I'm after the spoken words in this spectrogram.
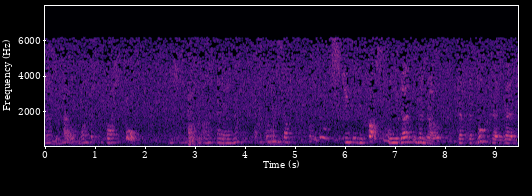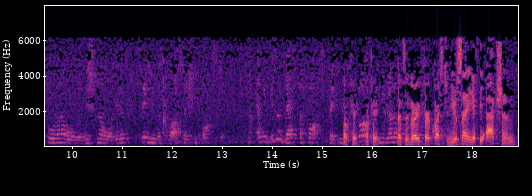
I said, oh, what was the fast for? He said, I said, I know. I thought to myself, what is that stupid? You fasting when you don't even know that the book, the, the Torah or the Mishnah or whatever, says you must fast, so you should fast. I mean, isn't that a fast? That you okay, fast okay. That's a very fair question. You're saying if the action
